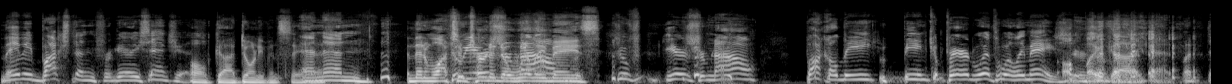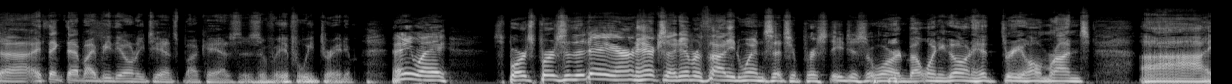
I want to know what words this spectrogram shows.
maybe Buxton for Gary Sanchez. Oh God, don't even say and that. then and then watch him turn into Willie now- Mays. Two f- years from now, Buck will be being compared with Willie Mays Oh, or my God. like that. But uh, I think that might be the only chance Buck has is if, if we trade him. Anyway, sports person of the day, Aaron Hicks. I never thought he'd win such a prestigious award, but when you go and hit three home runs, uh,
